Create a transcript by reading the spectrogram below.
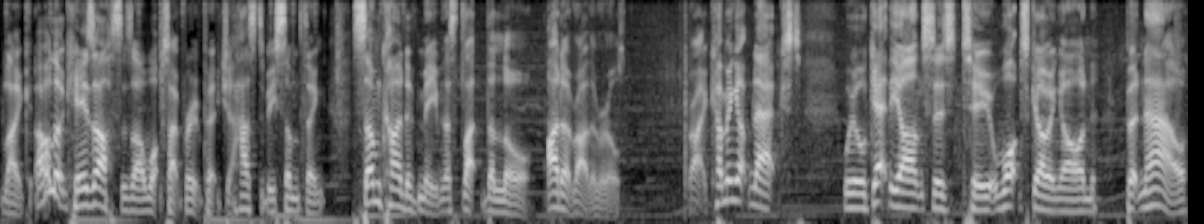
like, oh look, here's us as our WhatsApp group picture. It has to be something, some kind of meme. That's like the law. I don't write the rules. Right, coming up next, we will get the answers to what's going on. But now,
